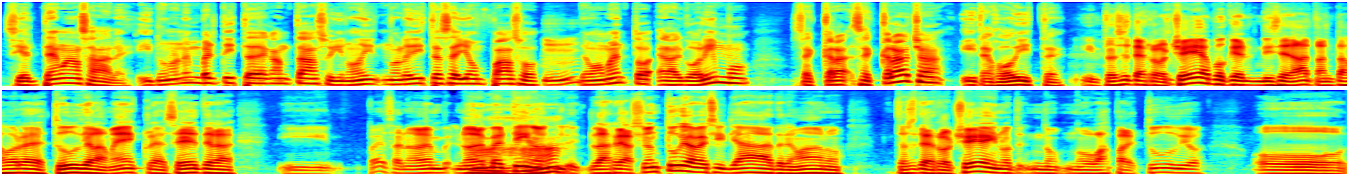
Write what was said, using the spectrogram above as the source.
Si el tema sale y tú no lo invertiste de cantazo y no, no le diste ese un paso, de momento el algoritmo se, escra- se escracha y te jodiste. Y entonces te rochea porque dice, ah, tantas horas de estudio, la mezcla, etcétera Y pues, o sea, no, no invertí. No- la reacción tuya va a decir, ya, hermano. Entonces te rochea y no, te- no, no vas para el estudio. O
